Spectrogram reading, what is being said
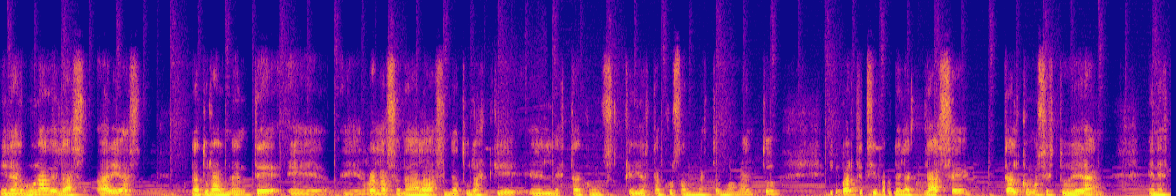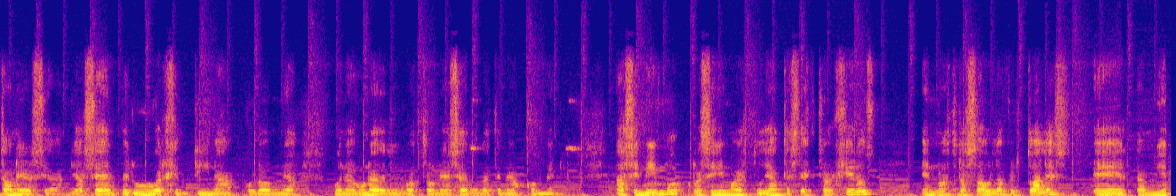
en alguna de las áreas naturalmente eh, eh, relacionadas a las asignaturas que, él está, que ellos están cursando en este momento y participan de la clase tal como si estuvieran en esta universidad, ya sea en Perú, Argentina, Colombia o en alguna de nuestras universidades donde tenemos convenios. Asimismo, recibimos estudiantes extranjeros en nuestras aulas virtuales, eh, también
